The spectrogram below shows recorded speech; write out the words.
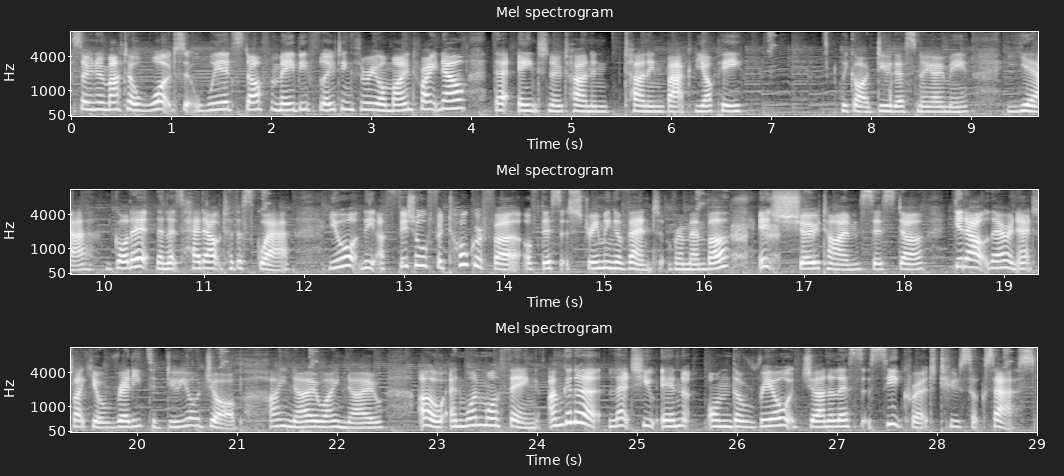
So no matter what weird stuff may be floating through your mind right now, there ain't no turning turning back, yuppie. We gotta do this, Naomi. Yeah, got it? Then let's head out to the square. You're the official photographer of this streaming event, remember? It's showtime, sister. Get out there and act like you're ready to do your job. I know, I know. Oh, and one more thing. I'm gonna let you in on the real journalist's secret to success.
